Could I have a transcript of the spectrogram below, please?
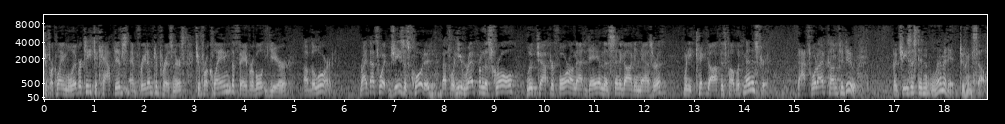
to proclaim liberty to captives and freedom to prisoners, to proclaim the favorable year of the Lord. Right? That's what Jesus quoted. That's what he read from the scroll, Luke chapter 4, on that day in the synagogue in Nazareth when he kicked off his public ministry. That's what I've come to do. But Jesus didn't limit it to himself.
